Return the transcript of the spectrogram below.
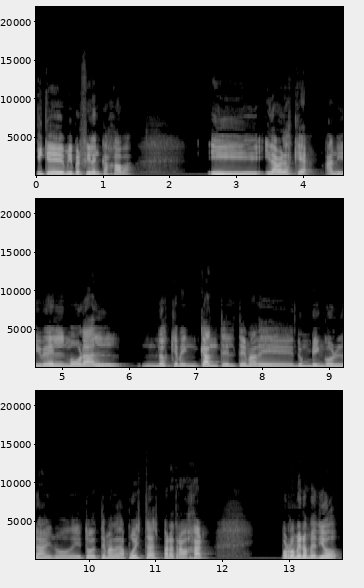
Y que mi perfil encajaba. Y, y la verdad es que a nivel moral no es que me encante el tema de, de, un bingo online o de todo el tema de apuestas para trabajar. Por lo menos me dio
